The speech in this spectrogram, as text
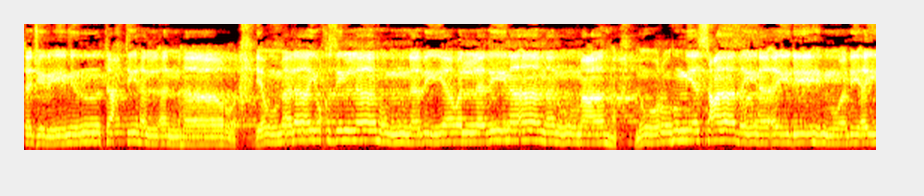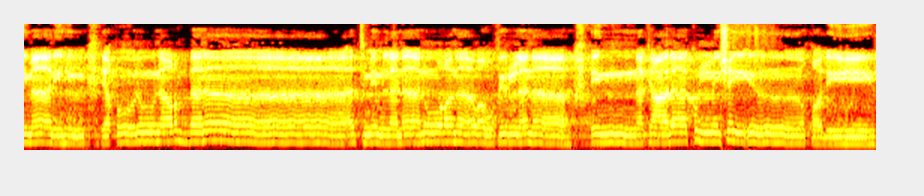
تجري من تحتها الأنهار. يوم لا يخزي الله النبي والذين آمنوا معه نورهم يسعى بين أيديهم وبأيمانهم يقولون ربنا أتمم لنا نورنا واغفر لنا. إنك على كل شيء قدير.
